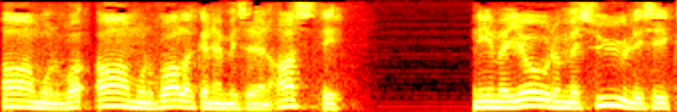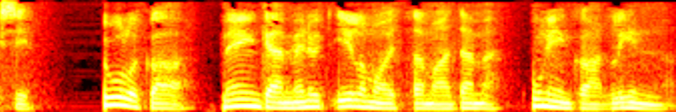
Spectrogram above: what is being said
aamun, aamun valkenemiseen asti, niin me joudumme syyllisiksi. Tulkaa, menkäämme nyt ilmoittamaan tämä kuninkaan linnan.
